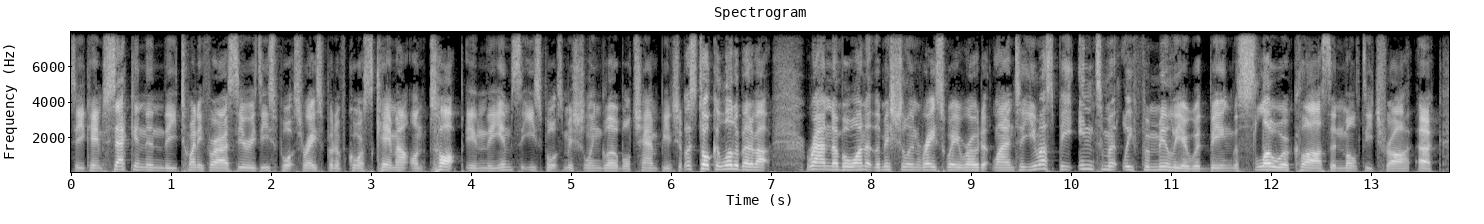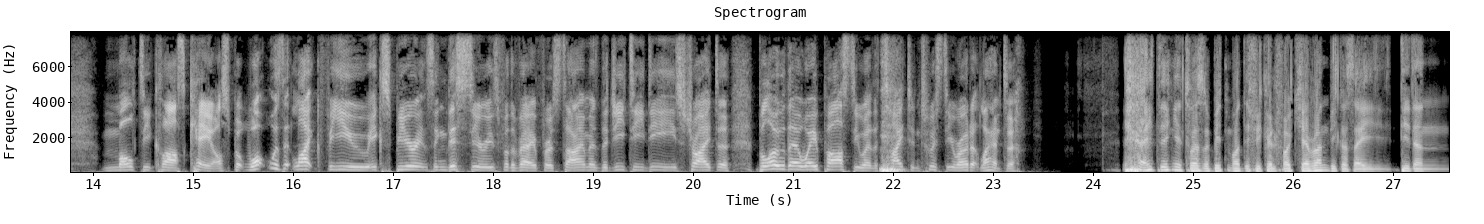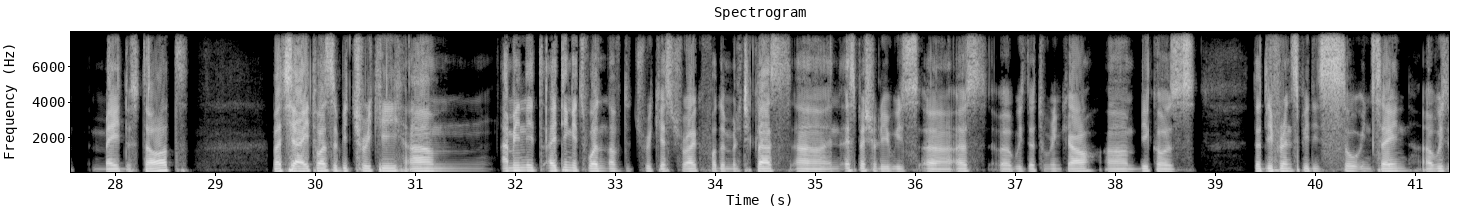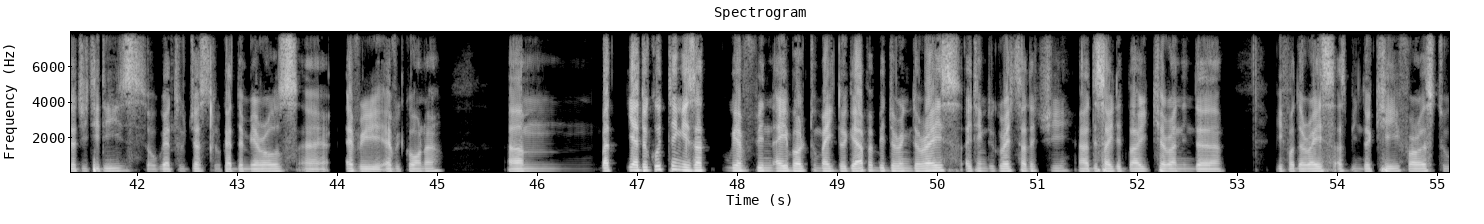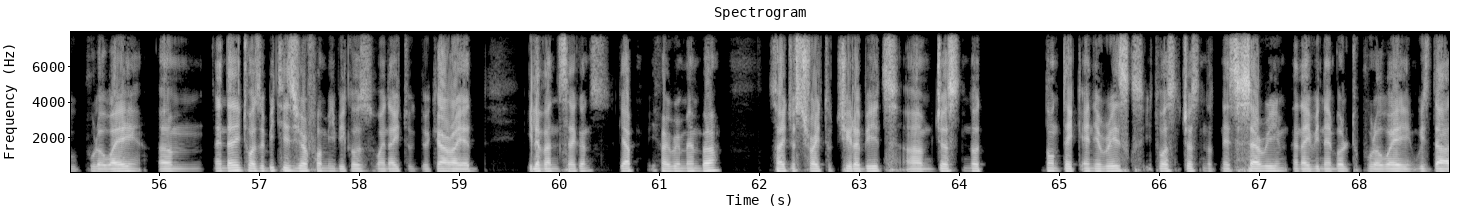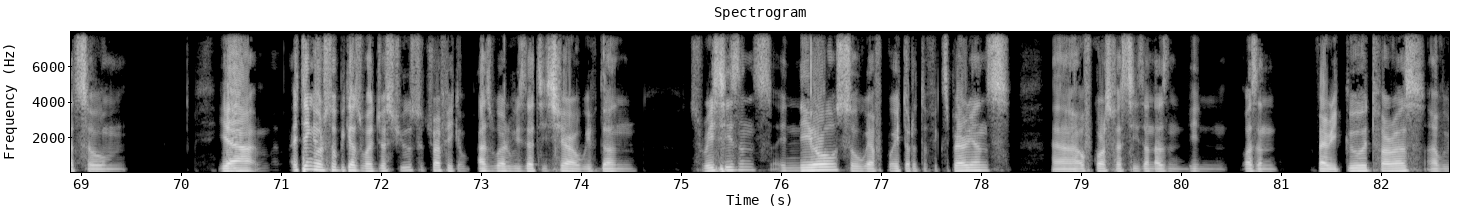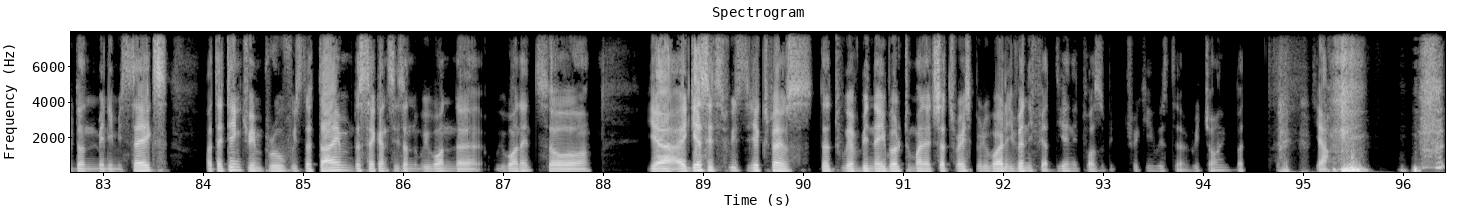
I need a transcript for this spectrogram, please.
So you came second in the 24 Hour Series esports race, but of course came out on top in the IMSA Esports Michelin Global Championship. Let's talk a little bit about round number one at the Michelin Raceway Road Atlanta. You must be intimately familiar with being the slower class in multi uh, multi-class chaos, but what was it like for you experiencing this series for the very first time as the GTDs tried to blow their way past you at the tight and twisty road Atlanta? I think it was a bit more difficult for Kevin because I didn't make the start but yeah, it was a bit tricky. Um, I mean, it, I think it's one of the trickiest track for the multiclass, uh, and especially with uh, us uh, with the touring car, um, because the different speed is so insane uh, with the GTDs. So we had to just look at the mirrors every every corner. Um, but yeah, the good thing is that we have been able to make the gap a bit during the race. I think the great strategy uh, decided by Kieran in the before the race has been the key for us to pull away. Um, and then it was a bit easier for me because when I took the car, I had 11 seconds gap, if I remember. So I just tried to chill a bit, um, just not don't take any risks. It was just not necessary, and I've been able to pull away with that. So um, yeah, I think also because we're just used to traffic as well with that TCR. We've done three seasons in Neo, so we have quite a lot of experience. Uh, of course, first season hasn't been wasn't very good for us. Uh, we've done many mistakes, but I think you improve with the time. The second season we won the, we won it. So yeah, I guess it's with the experience that we have been able to manage that race pretty well, even if at the end it was a bit tricky with the rejoin. But yeah.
